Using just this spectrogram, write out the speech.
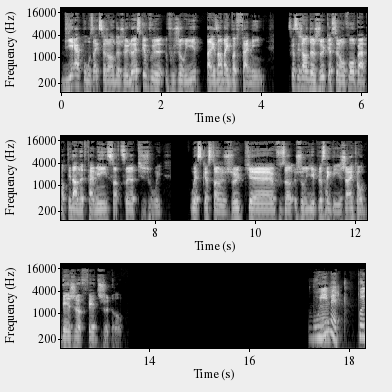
bien à poser avec ce genre de jeu-là, est-ce que vous joueriez par exemple avec votre famille? Est-ce que c'est le genre de jeu que selon vous on peut apporter dans notre famille, sortir puis jouer? Ou est-ce que c'est un jeu que vous joueriez plus avec des gens qui ont déjà fait du jeu de rôle? Oui, mais pas,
